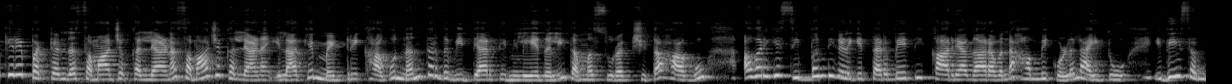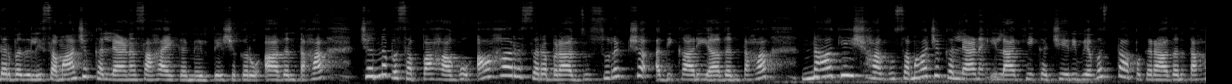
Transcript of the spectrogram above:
ಹೊಳಲ್ಕೆರೆ ಪಟ್ಟಣದ ಸಮಾಜ ಕಲ್ಯಾಣ ಸಮಾಜ ಕಲ್ಯಾಣ ಇಲಾಖೆ ಮೆಟ್ರಿಕ್ ಹಾಗೂ ನಂತರದ ವಿದ್ಯಾರ್ಥಿ ನಿಲಯದಲ್ಲಿ ತಮ್ಮ ಸುರಕ್ಷಿತ ಹಾಗೂ ಅವರಿಗೆ ಸಿಬ್ಬಂದಿಗಳಿಗೆ ತರಬೇತಿ ಕಾರ್ಯಾಗಾರವನ್ನು ಹಮ್ಮಿಕೊಳ್ಳಲಾಯಿತು. ಇದೇ ಸಂದರ್ಭದಲ್ಲಿ ಸಮಾಜ ಕಲ್ಯಾಣ ಸಹಾಯಕ ನಿರ್ದೇಶಕರು ಆದಂತಹ ಚನ್ನಬಸಪ್ಪ ಹಾಗೂ ಆಹಾರ ಸರಬರಾಜು ಸುರಕ್ಷಾ ಅಧಿಕಾರಿಯಾದಂತಹ ನಾಗೇಶ್ ಹಾಗೂ ಸಮಾಜ ಕಲ್ಯಾಣ ಇಲಾಖೆ ಕಚೇರಿ ವ್ಯವಸ್ಥಾಪಕರಾದಂತಹ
